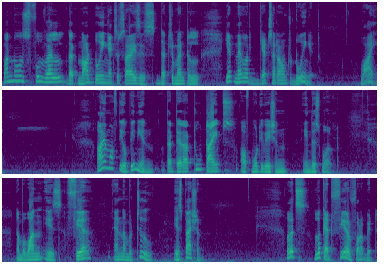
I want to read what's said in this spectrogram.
One knows full well that not doing exercise is detrimental, yet never gets around to doing it. Why? I am of the opinion that there are two types of motivation in this world. Number one is fear, and number two is passion. Let's look at fear for a bit.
